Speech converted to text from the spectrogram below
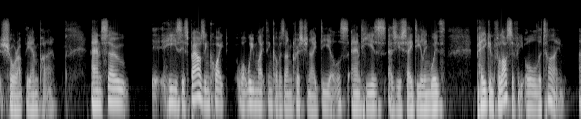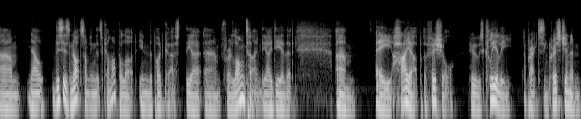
shore up the empire. And so he's espousing quite what we might think of as unchristian ideals, and he is, as you say, dealing with pagan philosophy all the time. Um, now, this is not something that's come up a lot in the podcast the, uh, um, for a long time. The idea that um, a high up official who's clearly a practicing Christian and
